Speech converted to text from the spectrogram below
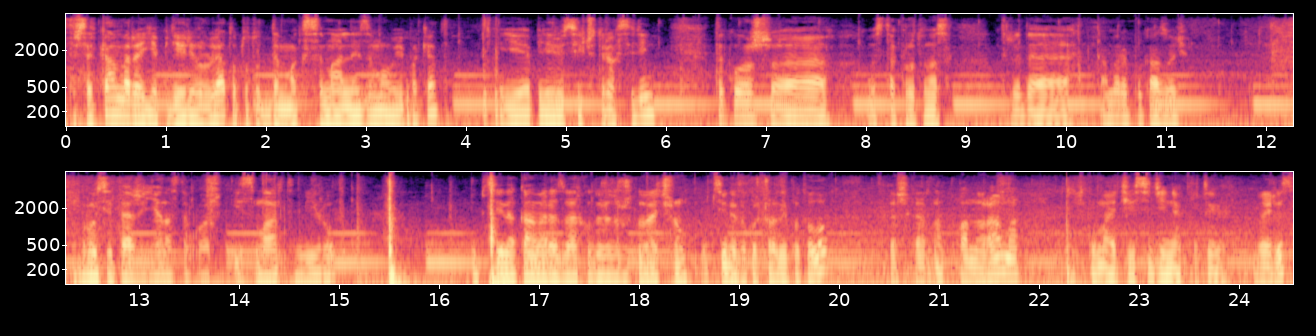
360 камери, є підігрів руля, тобто тут де максимальний зимовий пакет, є підігрів всіх чотирьох сидінь. Також е, ось так круто у нас 3D камери показують. В Брусі теж є у нас також і Smart Mirror. Опційна камера зверху дуже зручно вечором. Опційний також чорний потолок. Така шикарна панорама. Тут ви маєте сидіння крутий виріс.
